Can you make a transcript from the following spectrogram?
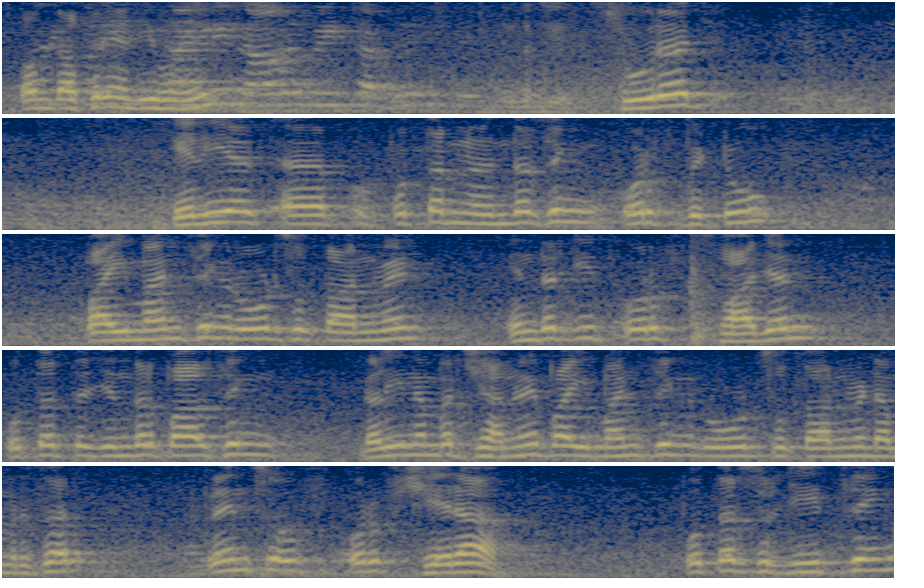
ਤੁਹਾਨੂੰ ਦੱਸ ਰਹੇ ਜੀ ਹੁਣੀ ਇੰਦਰਜੀਤ ਸੂਰਜ ਅ, ਪੁ- ਪੁੱਤਰ ਨਰਿੰਦਰ ਸਿੰਘ ਉਰਫ ਬਿੱਟੂ ਭਾਈ ਮਨ ਸਿੰਘ ਰੋਡ ਸੁਲਤਾਨਵਿੰਡ ਇੰਦਰਜੀਤ ਉਰਫ ਸਾਜਨ ਪੁੱਤਰ ਤਜਿੰਦਰਪਾਲ ਸਿੰਘ ਗਲੀ number 96 Bhai Man Singh road Sultanwind Amritsar Prince ਉਰਫ ਉਰਫ ਸ਼ੇਰਾ ਪੁੱਤਰ ਸੁਰਜੀਤ ਸਿੰਘ,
